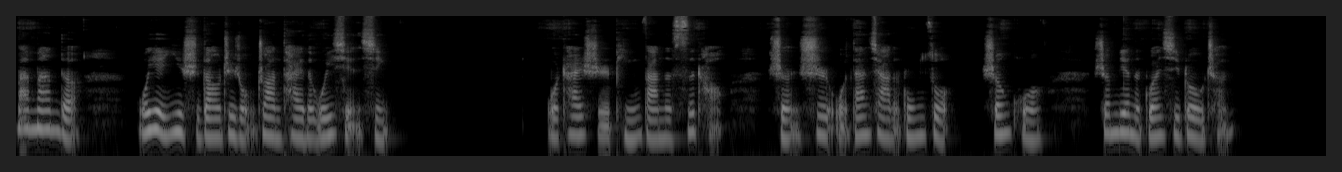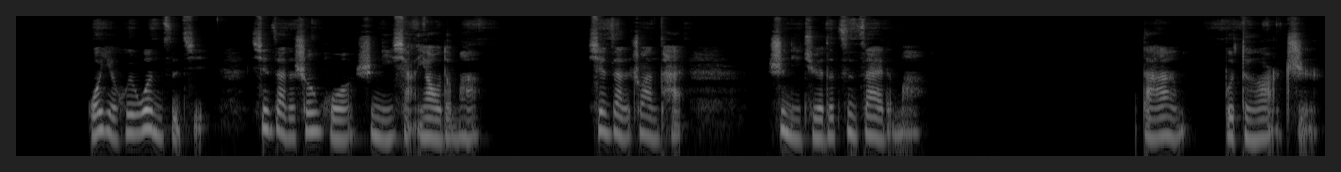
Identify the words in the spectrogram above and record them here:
慢慢的，我也意识到这种状态的危险性。我开始频繁的思考、审视我当下的工作、生活、身边的关系构成。我也会问自己：现在的生活是你想要的吗？现在的状态是你觉得自在的吗？答案不得而知。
